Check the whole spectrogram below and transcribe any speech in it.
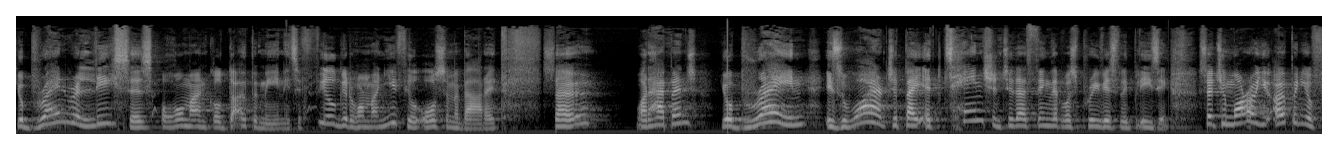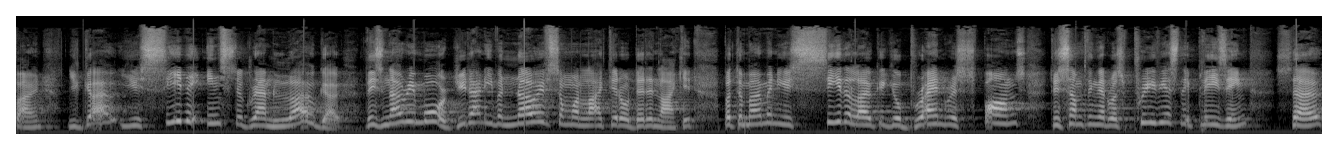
Your brain releases a hormone called dopamine. It's a feel good hormone. You feel awesome about it. So, what happens? Your brain is wired to pay attention to that thing that was previously pleasing. So tomorrow you open your phone, you go, you see the Instagram logo. There's no reward. You don't even know if someone liked it or didn't like it. But the moment you see the logo, your brain responds to something that was previously pleasing. So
